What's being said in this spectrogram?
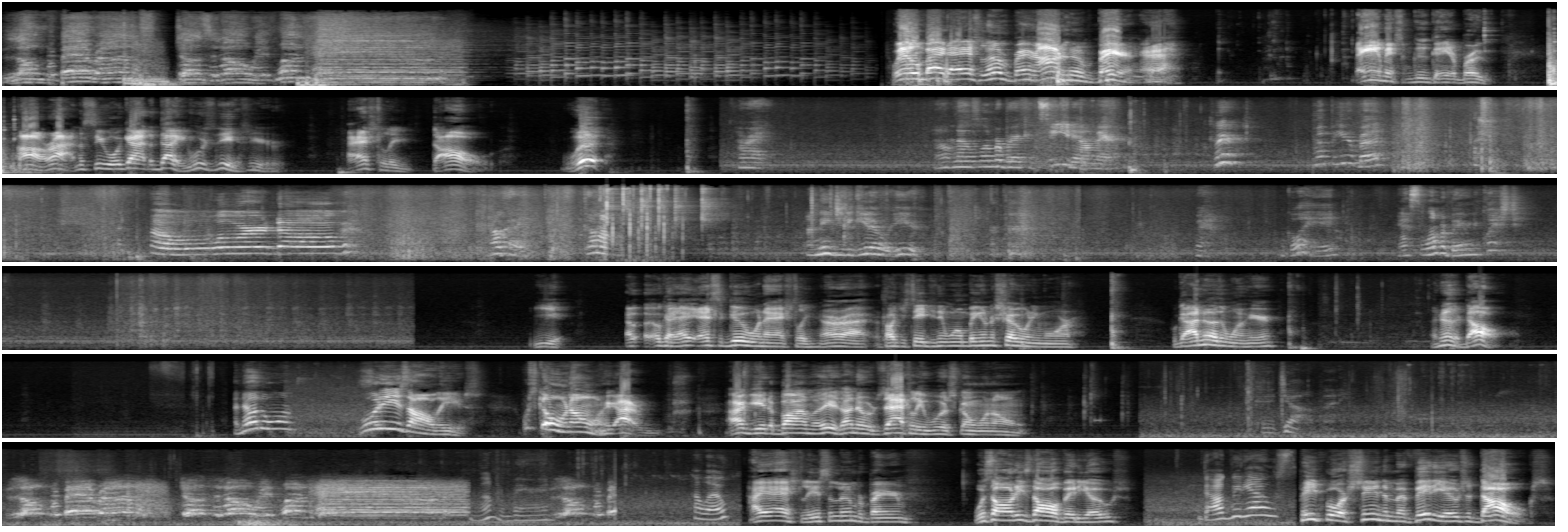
Lumber Baron does it all with one hand. Welcome back to Ask the Lumber Baron. I'm the Lumber Baron. Ah. Damn, that's some good gator brew. All right, let's see what we got today. What's this here? Ashley Dog. What? All right. I don't know if Lumber Baron can see you down there. Come here. Come up here, bud. Oh, Lord, dog. Okay, come on. I need you to get over here. Now, go ahead. Ask the Lumber Baron a question. Yeah. Okay, that's a good one, Ashley. All right. I thought you said you didn't want to be on the show anymore. We got another one here. Another dog. Another one? What is all this? What's going on here? I, I get the bottom of this. I know exactly what's going on. Good job, buddy. Lumber Baron does it all with one hand. Lumber Baron. Hello? Hey Ashley, it's a lumber baron. What's all these dog videos? Dog videos? People are sending me videos of dogs.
